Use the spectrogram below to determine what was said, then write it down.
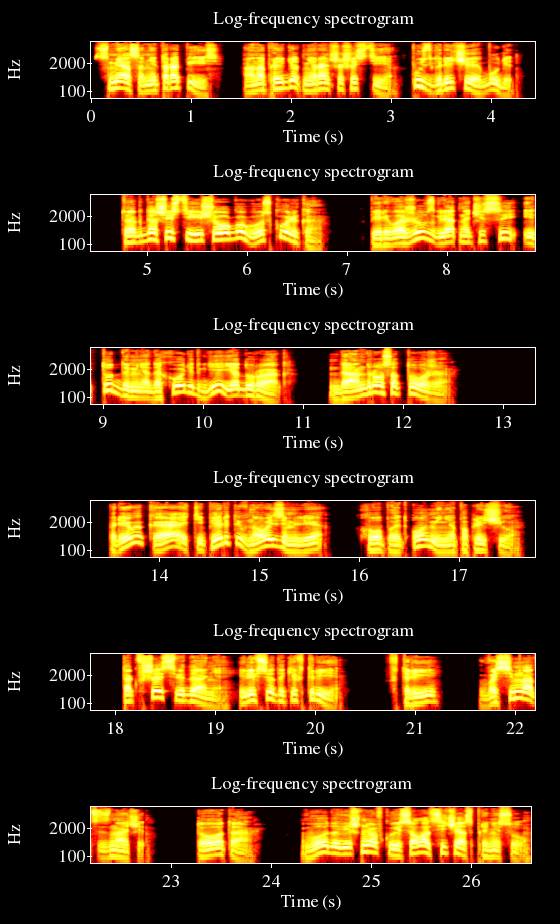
С мясом не торопись. Она придет не раньше шести. Пусть горячее будет. Тогда шести еще ого-го сколько. Перевожу взгляд на часы, и тут до меня доходит, где я дурак. До Андроса тоже. «Привыкай, теперь ты в новой земле», — хлопает он меня по плечу. «Так в шесть свидания, или все-таки в три?» «В три? Восемнадцать, значит?» «То-то. Воду, вишневку и салат сейчас принесу,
